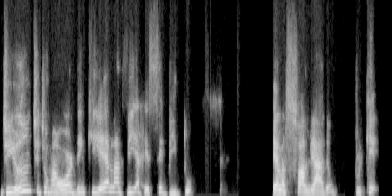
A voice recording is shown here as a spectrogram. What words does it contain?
diante de uma ordem que ela havia recebido. Elas falharam, porque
